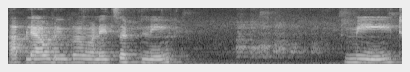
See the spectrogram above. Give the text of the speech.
आपल्या आवडीप्रमाणे चटणी मीठ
